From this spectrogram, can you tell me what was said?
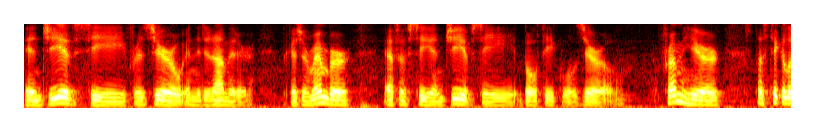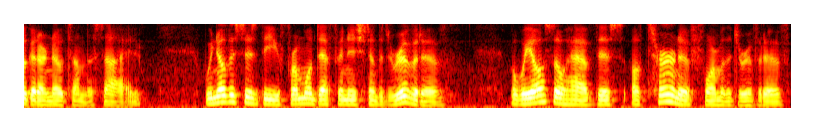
and g of c for 0 in the denominator. Because remember, f of c and g of c both equal 0. From here, let's take a look at our notes on the side. We know this is the formal definition of the derivative, but we also have this alternative form of the derivative,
